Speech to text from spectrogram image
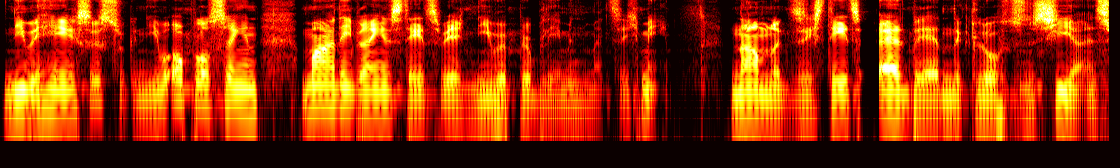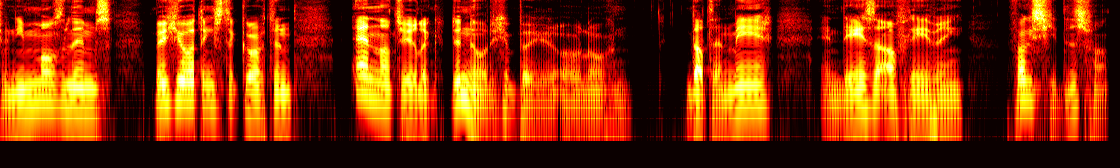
Nieuwe heersers zoeken nieuwe oplossingen, maar die brengen steeds weer nieuwe problemen met zich mee. Namelijk de zich steeds uitbreidende kloof tussen Shia en Sunni-moslims, begrotingstekorten en natuurlijk de nodige burgeroorlogen. Dat en meer in deze aflevering van Geschiedenis van.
